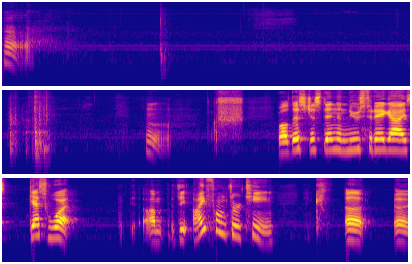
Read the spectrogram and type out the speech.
Huh. Hmm. Well, this just in the news today, guys. Guess what? Um, the iPhone 13 uh, uh,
